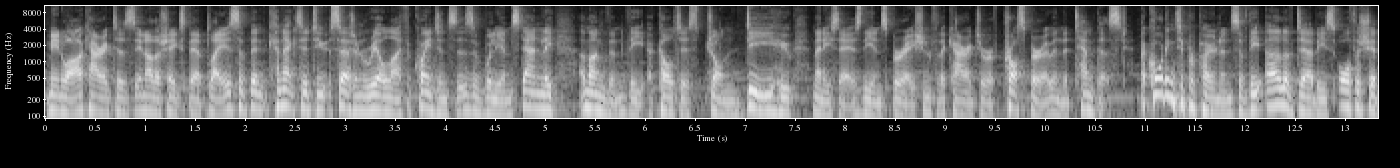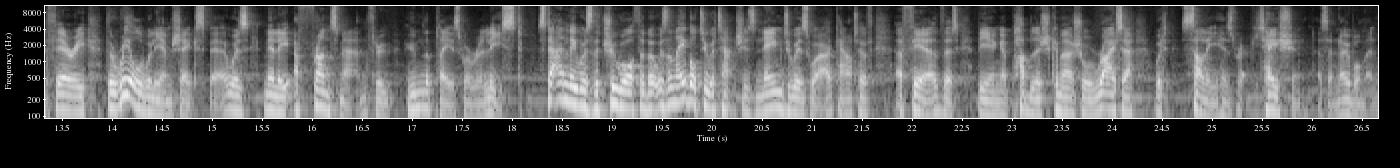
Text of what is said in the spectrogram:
Meanwhile, characters in other Shakespeare plays have been connected to certain real life acquaintances of William Stanley, among them the occultist John Dee, who many say is the inspiration for the character of Prospero in The Tempest. According to proponents of the Earl of Derby's authorship theory, the real William Shakespeare was merely a frontman through whom the plays were released. Stanley was the true author but was unable to attach his name to his work out of a fear that being a published commercial writer would sully his reputation as a nobleman.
